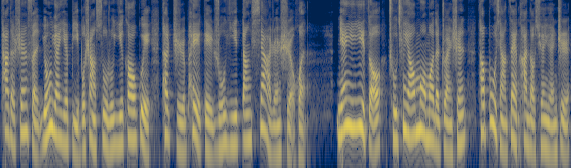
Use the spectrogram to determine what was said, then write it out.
他的身份永远也比不上素如意高贵，他只配给如意当下人使唤。绵姨一走，楚清瑶默默地转身。他不想再看到轩辕志，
